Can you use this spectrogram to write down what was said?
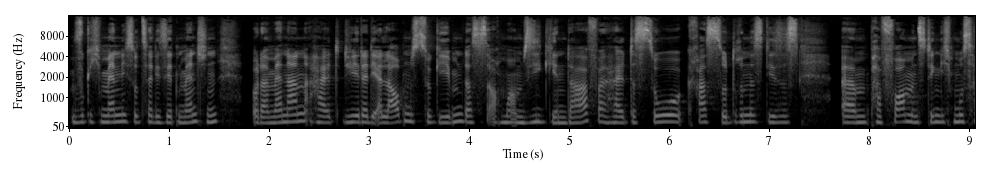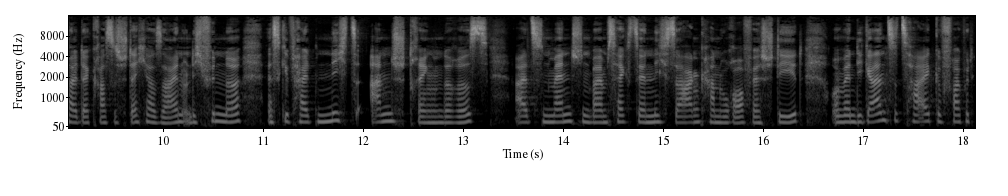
wirklich männlich sozialisierten Menschen oder Männern halt jeder die Erlaubnis zu geben, dass es auch mal um sie gehen darf, weil halt das so krass so drin ist, dieses ähm, Performance-Ding, ich muss halt der krasse Stecher sein. Und ich finde, es gibt halt nichts Anstrengenderes als einen Menschen beim Sex, der nicht sagen kann, worauf er steht. Und wenn die ganze Zeit gefragt wird,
